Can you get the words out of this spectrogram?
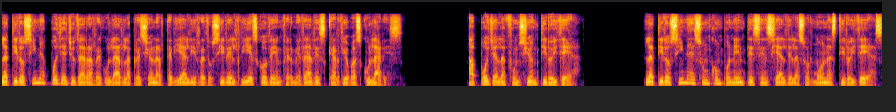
La tirosina puede ayudar a regular la presión arterial y reducir el riesgo de enfermedades cardiovasculares. Apoya la función tiroidea. La tirosina es un componente esencial de las hormonas tiroideas,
